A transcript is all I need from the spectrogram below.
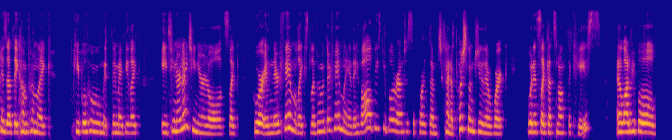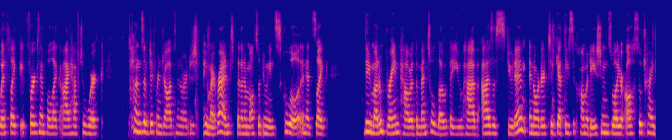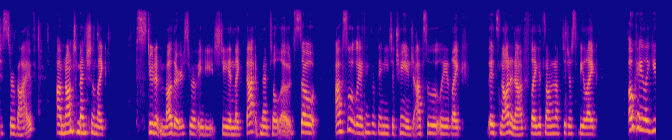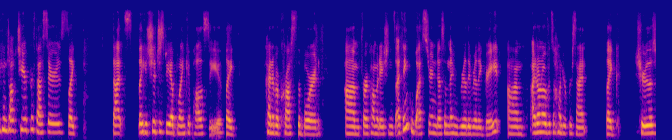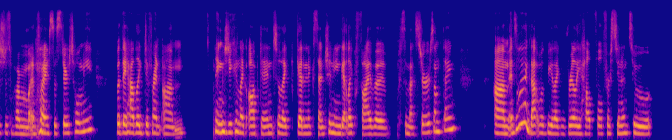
is that they come from like people who they might be like 18 or 19 year olds, like who are in their family, like living with their family, and they have all these people around to support them to kind of push them to do their work when it's like that's not the case. And a lot of people with like, for example, like I have to work tons of different jobs in order to pay my rent, but then I'm also doing school. And it's like the amount of brain power, the mental load that you have as a student in order to get these accommodations while you're also trying to survive. Um, not to mention like student mothers who have ADHD and like that mental load. So absolutely, I think that they need to change. Absolutely, like it's not enough. Like it's not enough to just be like, okay, like you can talk to your professors. Like that's like it should just be a blanket policy, like kind of across the board um, for accommodations. I think Western does something really, really great. Um, I don't know if it's 100% like true. This is just from what my sister told me, but they have like different um, things you can like opt in to like get an extension. You can get like five a semester or something. Um, and something like that would be like really helpful for students who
